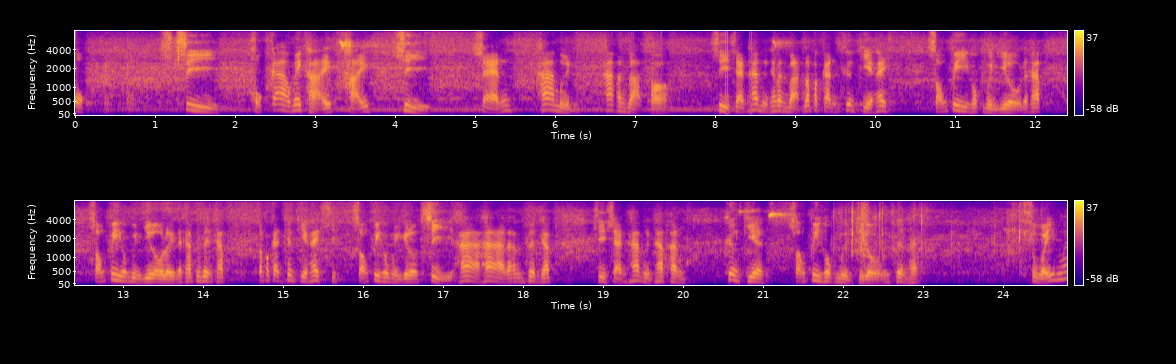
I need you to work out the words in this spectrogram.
6 4 6 9 ไม่ขายขาย4แสนห้าหมื่นห้าพันบาทพอ4แสนห้าหมื่นห้าพันบาท รับประกันเครื่องเกียร์ให้สองปีหกหมื่นกิโลนะครับสองปีหกหมื่นกิโลเลยนะครับเพื่อนๆครับ รับประกันเครื่องเกียร์ให้สองปีหกหมื่นกิโลสี่ห้าห้านะครับเพื่อนๆครับสี่แสนห้าหมื่นห้าพันเครื่องเกียร์สองปีหกหมื่นกิโลเพื่อนๆฮะสวยม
